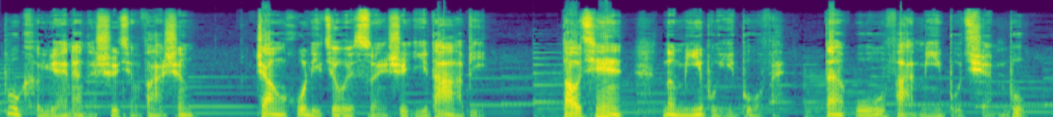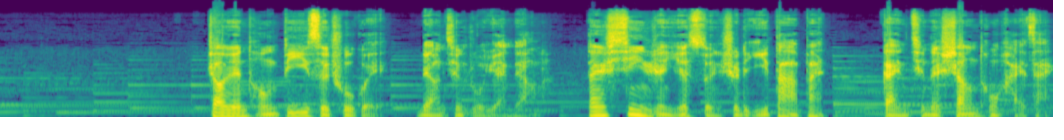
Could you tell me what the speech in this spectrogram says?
不可原谅的事情发生，账户里就会损失一大笔。道歉能弥补一部分，但无法弥补全部。赵元同第一次出轨，梁静茹原谅了，但信任也损失了一大半，感情的伤痛还在，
